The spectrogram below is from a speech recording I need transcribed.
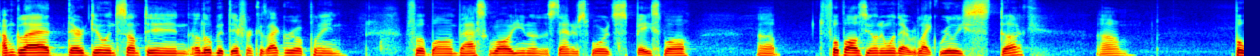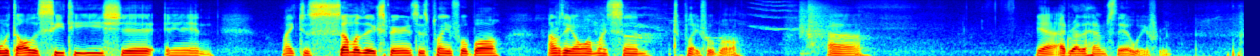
I'm glad they're doing something a little bit different because I grew up playing football and basketball. You know, the standard sports, baseball. Uh, football is the only one that like really stuck. Um, but with all the CTE shit and like just some of the experiences playing football, I don't think I want my son to play football. Uh, yeah, I'd rather have him stay away from it.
